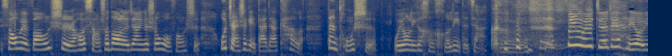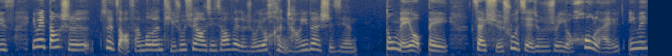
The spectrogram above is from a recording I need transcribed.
消费方式，然后享受到了这样一个生活方式，我展示给大家看了，但同时我用了一个很合理的价格，所以我就觉得这个很有意思。因为当时最早凡伯伦提出炫耀性消费的时候，有很长一段时间都没有被在学术界，就是说有后来，因为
